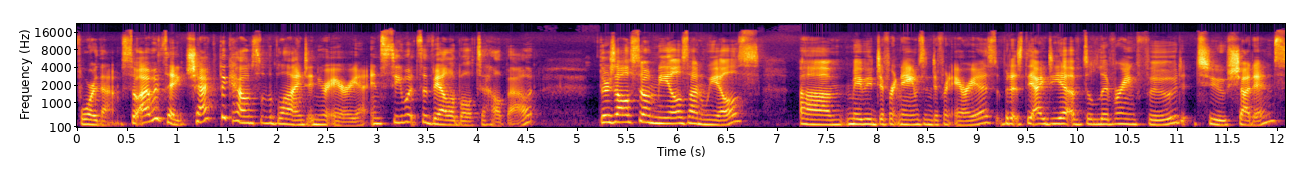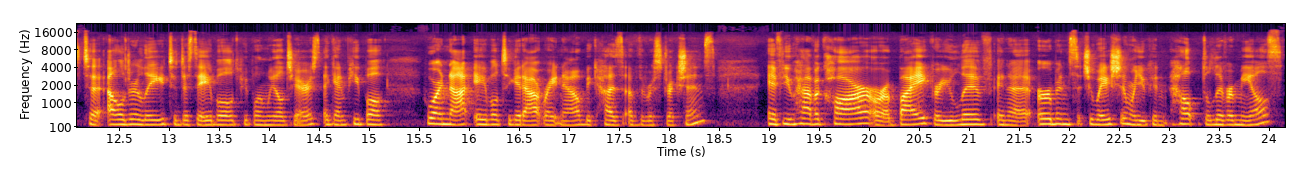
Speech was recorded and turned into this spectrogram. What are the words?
for them. So I would say check the Council of the Blind in your area and see what's available to help out. There's also Meals on Wheels, um, maybe different names in different areas, but it's the idea of delivering food to shut ins, to elderly, to disabled, people in wheelchairs. Again, people who are not able to get out right now because of the restrictions. If you have a car or a bike or you live in an urban situation where you can help deliver meals,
